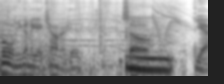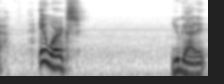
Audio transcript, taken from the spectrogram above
boom, you're gonna get counter hit. So Mm. yeah, it works. You got it.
